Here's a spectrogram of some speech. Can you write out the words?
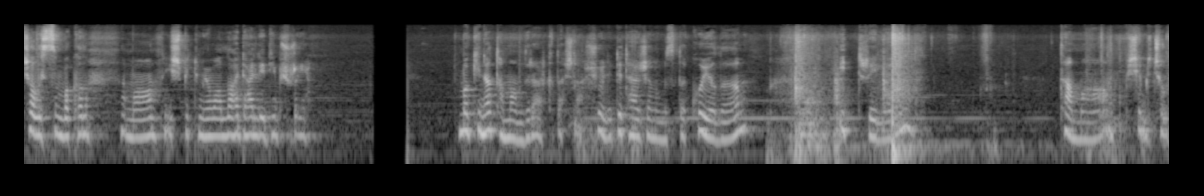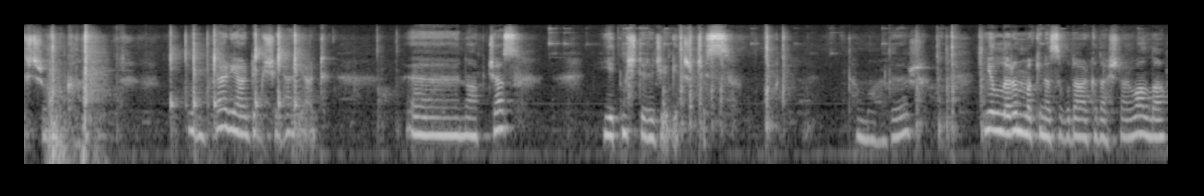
Çalışsın bakalım. Aman iş bitmiyor vallahi hadi halledeyim şurayı. Makine tamamdır arkadaşlar. Şöyle deterjanımızı da koyalım. İttirelim. Tamam. Şimdi çalıştıralım bakalım. Her yerde bir şey her yerde. Ee, ne yapacağız? 70 dereceye getireceğiz. Tamamdır. Yılların makinesi bu da arkadaşlar. Valla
